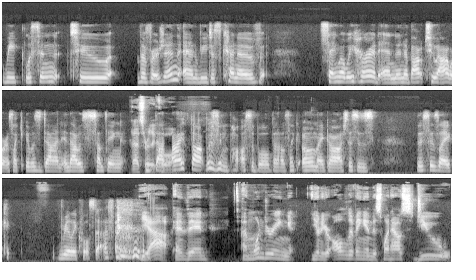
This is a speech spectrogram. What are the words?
we listened to the version and we just kind of sang what we heard and in about two hours like it was done and that was something that's really that cool. i thought was impossible but i was like oh my gosh this is this is like really cool stuff. Yeah and then i'm wondering you know you're all living in this one house. Do you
